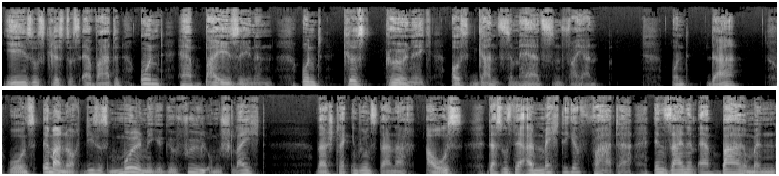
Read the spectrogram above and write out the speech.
Jesus Christus erwarten und herbeisehnen und Christ König aus ganzem Herzen feiern. Und da, wo uns immer noch dieses mulmige Gefühl umschleicht, da strecken wir uns danach aus, dass uns der allmächtige Vater in seinem Erbarmen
